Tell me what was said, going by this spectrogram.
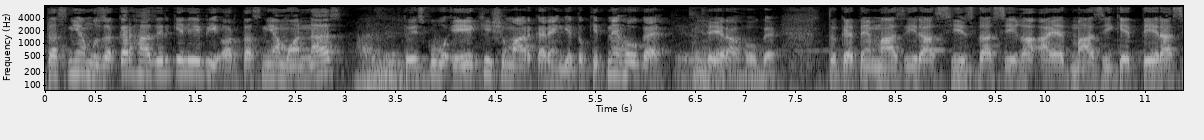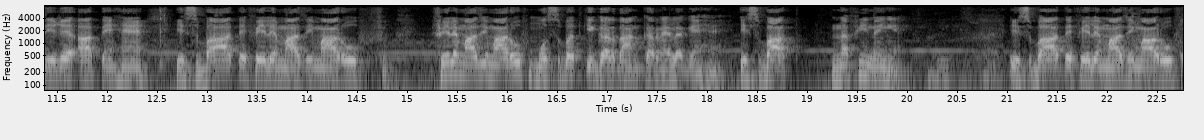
تسنیا مذکر حاضر کے لیے بھی اور تسنیا مونس تو اس کو وہ ایک ہی شمار کریں گے، تو کتنے ہو گئے؟ تیرہ ہو گئے۔ تو کہتے ہیں، ماضی را سیزدہ سیغا آیت ماضی کے تیرہ سیغے آتے ہیں۔ اس بات فیل ماضی معروف فیل ماضی معروف مثبت کی گردان کرنے لگے ہیں۔ اس بات نفی نہیں ہے۔ اس بات فیل ماضی معروف۔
